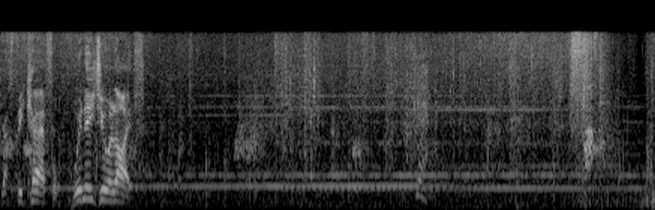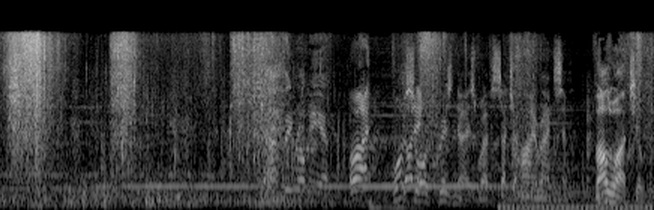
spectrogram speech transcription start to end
Just be careful. We need you alive. Such a high ransom? Valois children.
